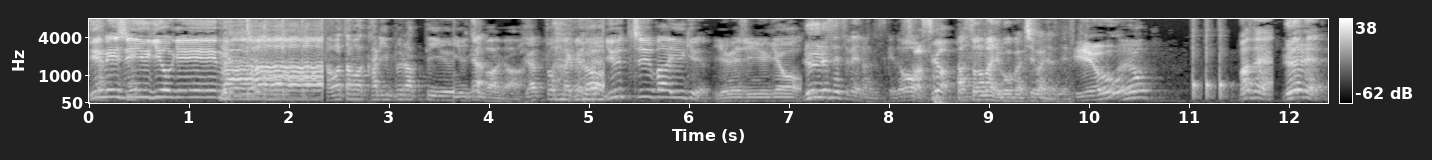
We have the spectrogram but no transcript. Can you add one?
有名人遊戯王ゲームたまたまカリブラっていう YouTuber が。やっとんだけど、YouTuber 遊戯王有名人遊戯王。ルール説明なんですけど。さすがあ、その前に僕は千葉ちゃんです。いいよまず、ルール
